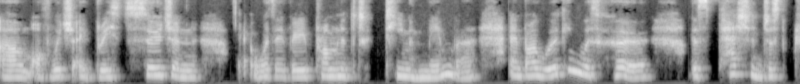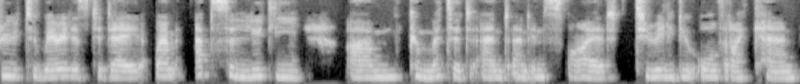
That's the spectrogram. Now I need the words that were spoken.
um, of which a breast surgeon was a very prominent team member. And by working with her, this passion just grew to where it is today, where I'm absolutely um, committed and and inspired to really do all that I can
